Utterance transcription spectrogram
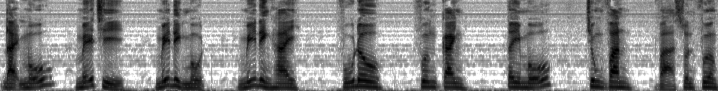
Đại Mỗ, Mễ Trì, Mỹ Đình 1, Mỹ Đình 2, Phú Đô, Phương Canh, Tây Mỗ, Trung Văn và Xuân Phương.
